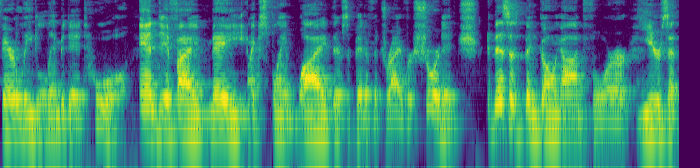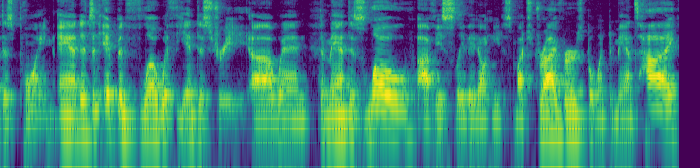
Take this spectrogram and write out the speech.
fairly limited pool. And if I may explain why there's a bit of a driver shortage, this has been going on for years at this point, and it's an ip and flow with the industry. Uh, when demand is low, obviously they don't need as much drivers, but when demand's high,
